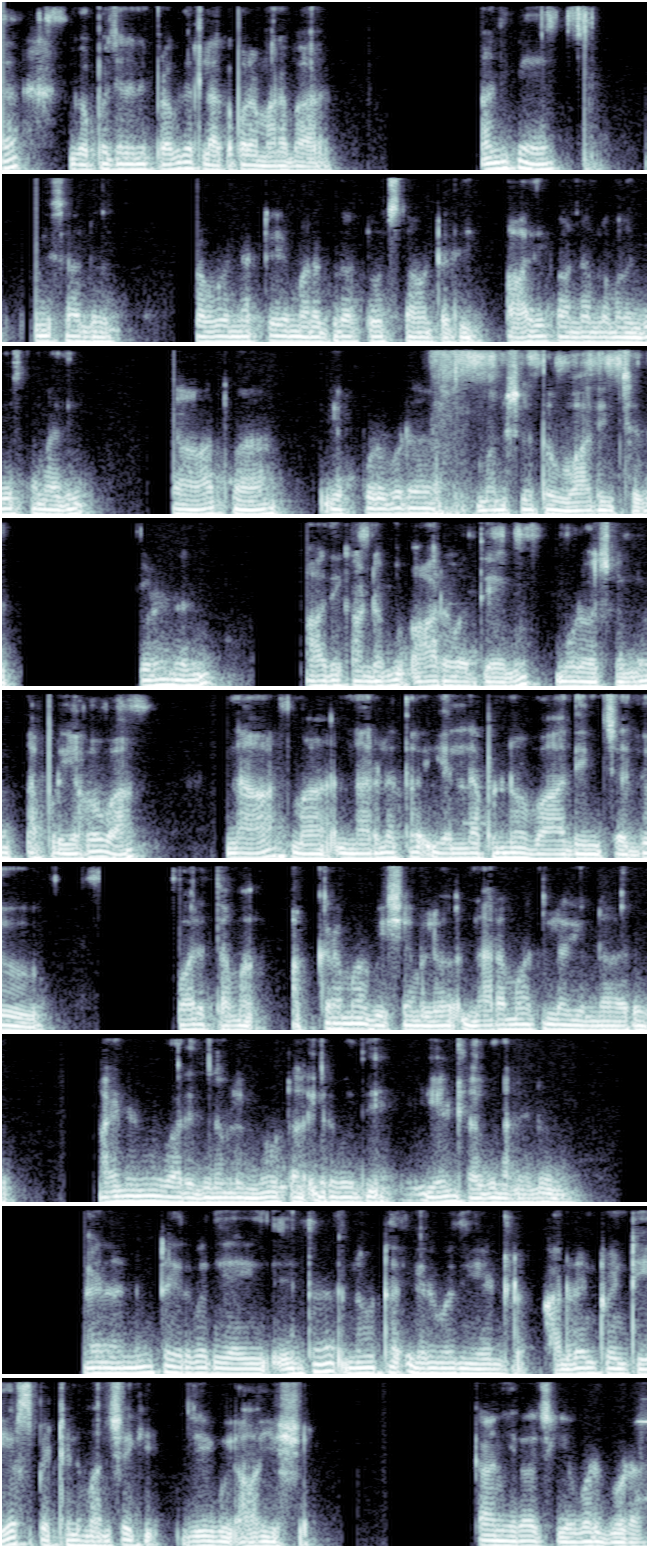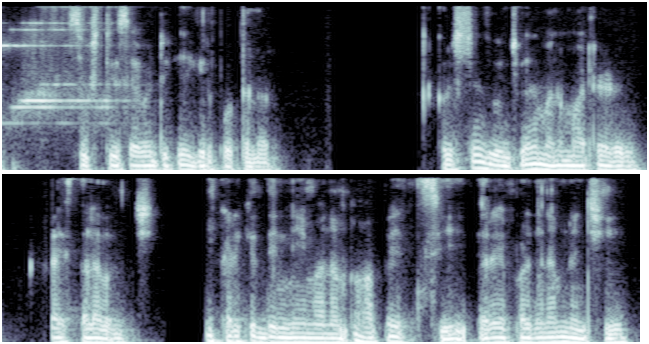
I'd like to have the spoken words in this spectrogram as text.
గొప్ప జనాన్ని ప్రభు లాక్కపోవడం మన భారం. అందుకే కొన్నిసార్లు ప్రభు అన్నట్టే మనకు కూడా తోచుతూ ఉంటుంది. ఆది కాండంలో మనం చూస్తాం అది. నా ఆత్మ ఎప్పుడు కూడా మనుషులతో వాదించదు. చూడండి. ఆది కాండము ఆరవ అధ్యాయము మూడో వచనంలో అప్పుడు యహోవా నా ఆత్మ నరులతో ఎల్లప్పుడూ వాదించదు. వారు తమ అక్రమ విషయంలో నరమాతులై ఉన్నారు. ఆయనను వారి దినంలో నూట ఇరవై ఏండ్లు నేను ఆయన నూట ఇరవై ఎంత? నూట ఇరవై ఏండ్లు. హండ్రెడ్ అండ్ ట్వంటీ ఇయర్స్ పెట్టిన మనిషికి జీవి ఆయుష్. కానీ ఈరోజుకి ఎవరికి కూడా సిక్స్టీ సెవెంటీకి ఎగిరిపోతున్నారు. క్రిస్టియన్స్ గురించి కానీ మనం మాట్లాడేది? క్రైస్తల గురించి. ఇక్కడికి దీన్ని మనం ఆపేసి రేపటి దినం నుంచి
